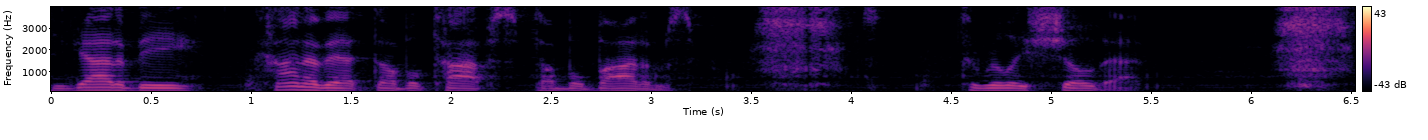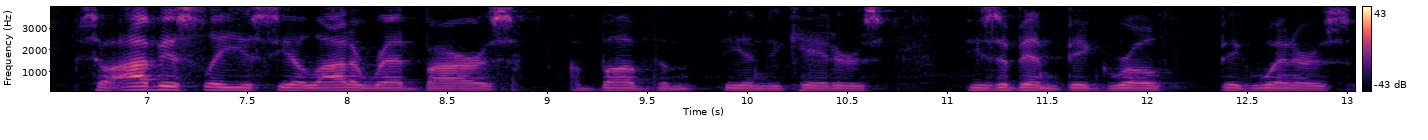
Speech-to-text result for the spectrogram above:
You got to be kind of at double tops, double bottoms to really show that. So obviously you see a lot of red bars above the, the indicators. These have been big growth, big winners.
